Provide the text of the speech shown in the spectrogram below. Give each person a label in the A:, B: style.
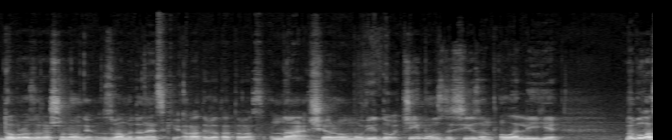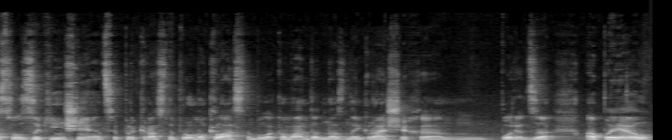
A: Доброго здоров'я, шановні! З вами Донецький. Радий вітати вас на черговому відео Team of the Season Ла Ліги. Не була свого закінчення, це прекрасне промо. Класна була команда, одна з найкращих ем, поряд з АПЛ.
